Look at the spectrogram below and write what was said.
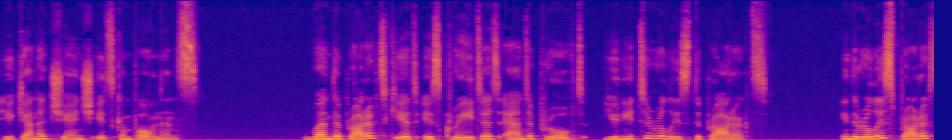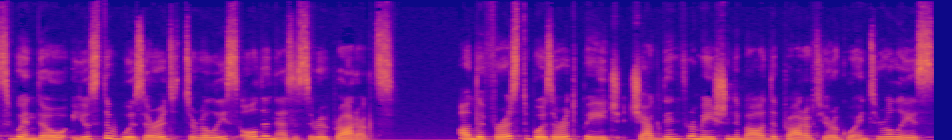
you cannot change its components. When the product kit is created and approved, you need to release the products. In the Release Products window, use the wizard to release all the necessary products. On the first wizard page, check the information about the product you're going to release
